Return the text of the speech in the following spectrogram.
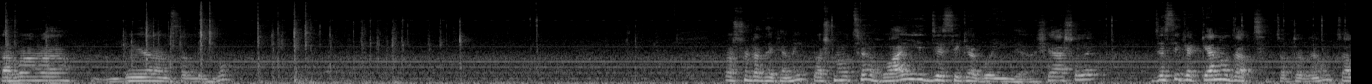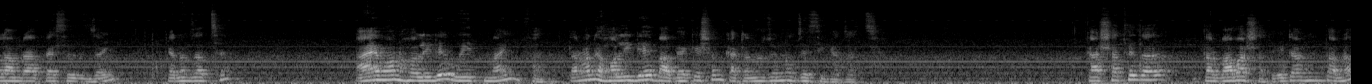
তারপর আমরা দুইয়ের আনসার লিখব। প্রশ্নটা দেখে নিই। প্রশ্ন হচ্ছে why is Jessica going there সে আসলে জেসিকা কেন যাচ্ছে চট্টগ্রামে চলো আমরা প্যাসেজে যাই। কেন যাচ্ছে? I am on holiday with my father তার মানে হলিডে বা ভ্যাকেশন কাটানোর জন্য জেসিকা যাচ্ছে। কার সাথে যা, তার বাবার সাথে, এটাও কিন্তু আমরা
